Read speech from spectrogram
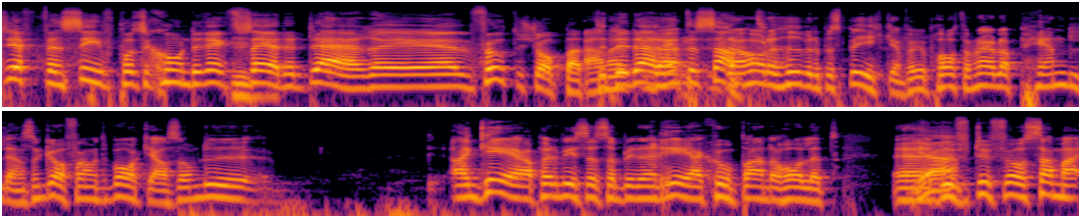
defensiv position direkt och säga det där är photoshopat, Ja, det där, är inte sant. Där har du huvudet på spiken, för vi pratar om den här jävla pendeln som går fram och tillbaka. Alltså om du agerar på det viset så blir det en reaktion på andra hållet. Ja. du, du får samma,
